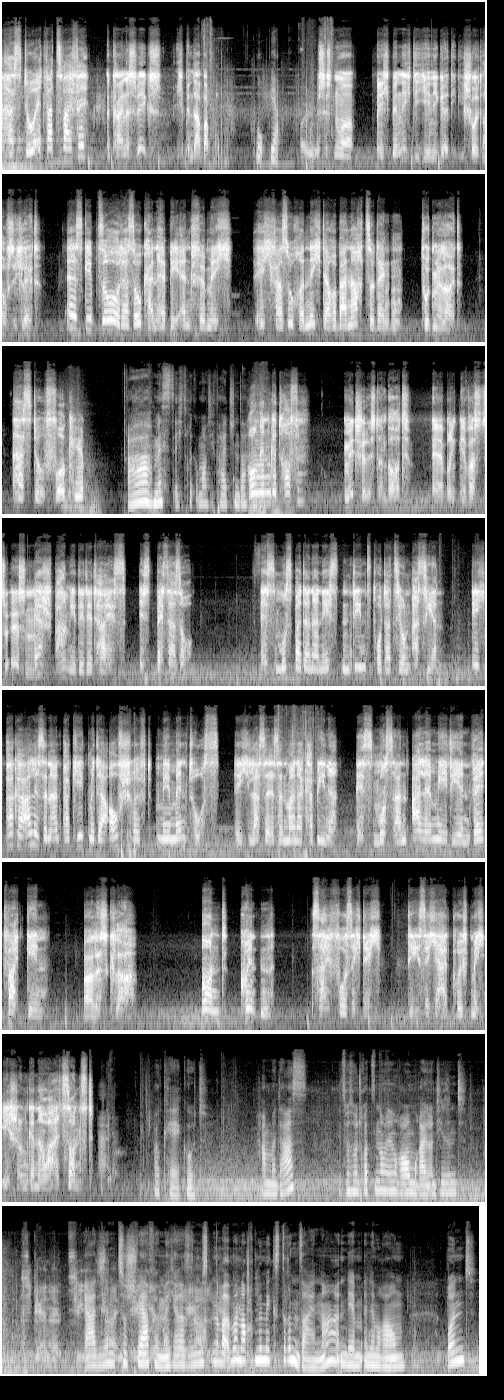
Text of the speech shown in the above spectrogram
Hast du etwa Zweifel? Keineswegs. Ich bin dabei. Oh, ja. Es ist nur, ich bin nicht diejenige, die die Schuld auf sich lädt. Es gibt so oder so kein Happy End für mich. Ich versuche nicht darüber nachzudenken. Tut mir leid. Hast du Vorkehrungen Ah, Mist, ich drücke immer auf die falschen Sachen. getroffen? Mitchell ist an Bord. Er bringt mir was zu essen. Erspar mir die Details. Ist besser so. Es muss bei deiner nächsten Dienstrotation passieren. Ich packe alles in ein Paket mit der Aufschrift Mementos. Ich lasse es in meiner Kabine. Es muss an alle Medien weltweit gehen. Alles klar. Und Quinton, sei vorsichtig. Die Sicherheit prüft mich eh schon genauer als sonst. Okay, gut. Haben wir das? Jetzt müssen wir trotzdem noch in den Raum rein. Und hier sind... Ja, die sind zu schwer für mich. Also müssten aber immer noch Mimics drin sein, ne? In dem, in dem Raum. Und...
